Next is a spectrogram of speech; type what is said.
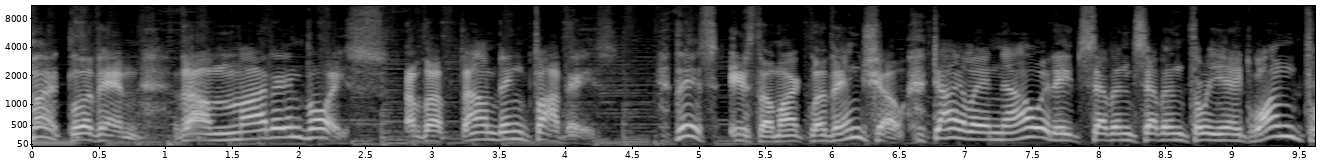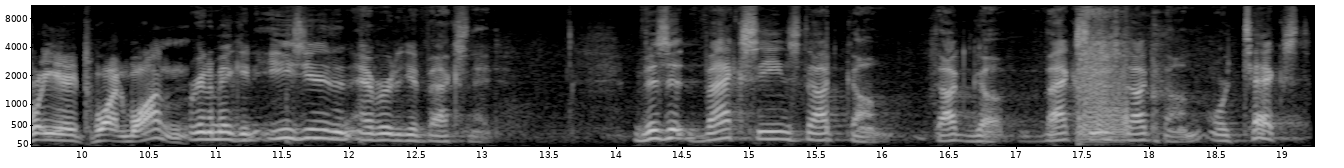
Mark Levin, the modern voice of the Founding Fathers. This is the Mark Levin Show. Dial in now at 877 381 3811. We're going to make it easier than ever to get vaccinated. Visit vaccines.gov, .gov, vaccines.com, or text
